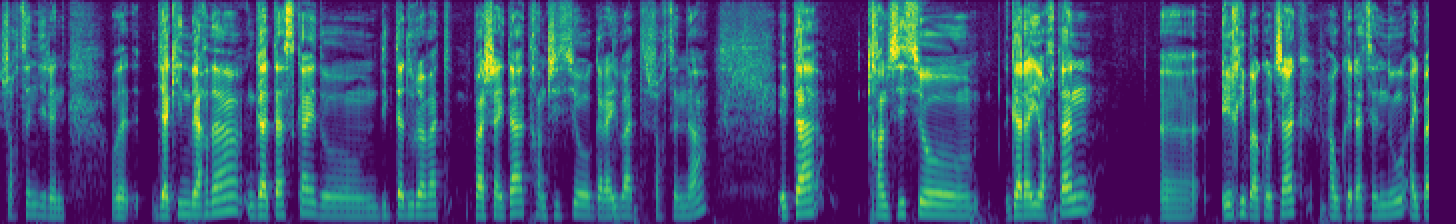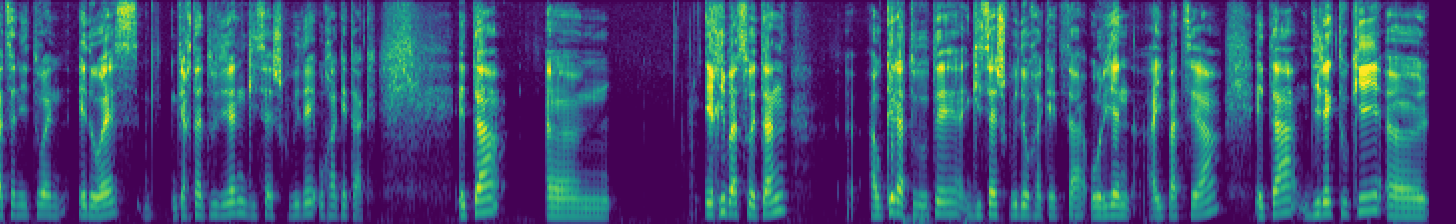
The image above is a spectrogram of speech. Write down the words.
sortzen diren. Ordan, jakin behar da, gatazka edo diktadura bat pasa eta transizio garai bat sortzen da, eta transizio garai hortan, uh, erri bakotsak aukeratzen du, aipatzen dituen edo ez, gertatu diren giza eskubide urraketak. Eta um, erri batzuetan, eh, aukeratu dute giza eskubide eta horien aipatzea, eta direktuki uh,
